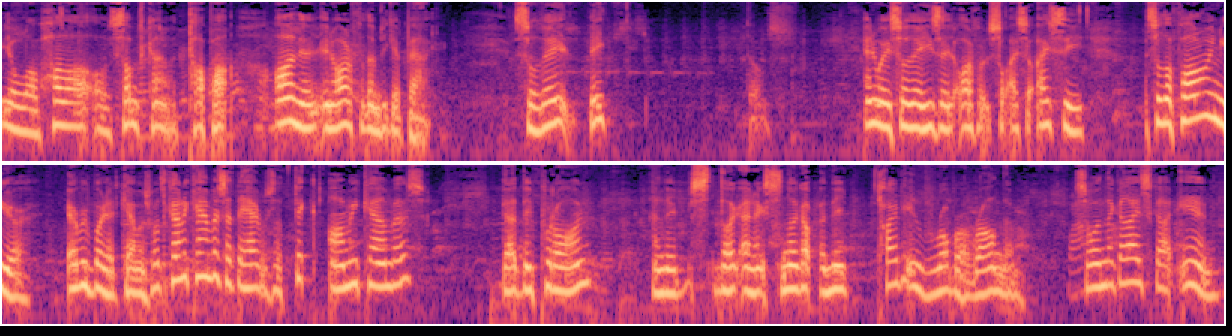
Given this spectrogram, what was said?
you know lauhala or some kind of tapa on there in order for them to get back. So they they anyway. So they, he said, "Offer." so I so I see. So the following year, everybody had canvas. But the kind of canvas that they had was a thick army canvas that they put on, and they snug and it snug up, and they tied it in rubber around them. So when the guys got in,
